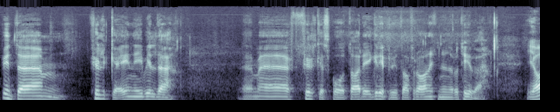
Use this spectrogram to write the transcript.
begynte mm, fylket inn i bildet med fylkesbåter i Gripruta fra 1920. Ja,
